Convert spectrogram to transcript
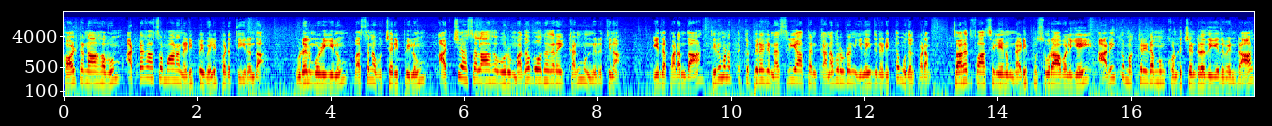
கால்டனாகவும் அட்டகாசமான நடிப்பை வெளிப்படுத்தியிருந்தார். உடல் மொழியிலும் வசன உச்சரிப்பிலும் அச்சு அசலாக ஒரு மதபோதகரை கண்முன் நிறுத்தினார். இந்த படம்தான் திருமணத்துக்கு பிறகு நஸ்ரியா தன் கணவருடன் இணைந்து நடித்த முதல் படம். ஃபகத் ஃபாசில் எனும் நடிப்பு சூறாவளியை அனைத்து மக்களிடமும் கொண்டு சென்றது எதுவென்றால்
